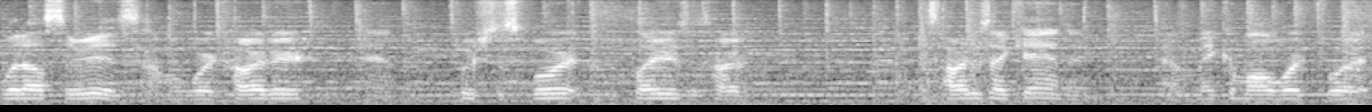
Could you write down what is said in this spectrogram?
what else there is. I'm gonna work harder and push the sport and the players as hard as hard as I can, and, and make them all work for it.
